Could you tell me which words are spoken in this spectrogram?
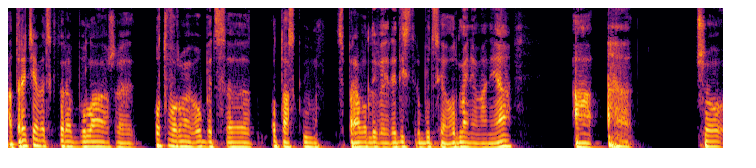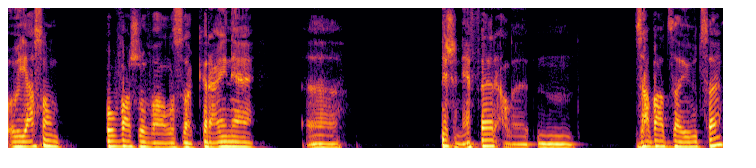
A tretia vec, ktorá bola, že otvorme vôbec e, otázku spravodlivej redistribúcie a odmeňovania. A čo ja som považoval za krajine uh, nie že nefér, ale mm, zavádzajúce,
